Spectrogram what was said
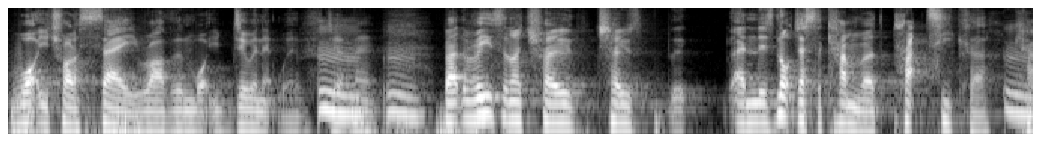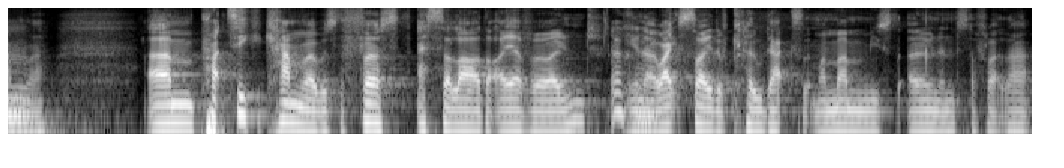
What are you trying to say rather than what you're doing it with? Do you know what I Mm, mean? But the reason I chose chose, the- and it's not just the camera, the Praktica Mm. camera. Um, camera was the first SLR that I ever owned. Okay. You know, outside of Kodaks that my mum used to own and stuff like that,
